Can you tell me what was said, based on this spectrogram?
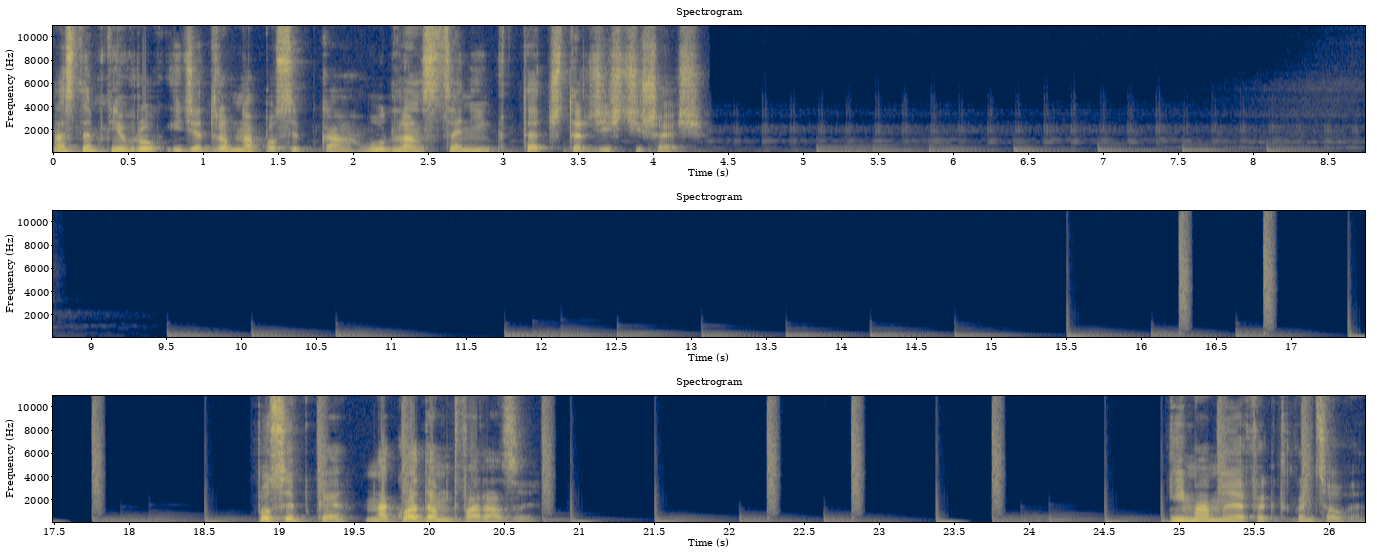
Następnie w ruch idzie drobna posypka Woodland Scenic T46. Posypkę nakładam dwa razy. I mamy efekt końcowy.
